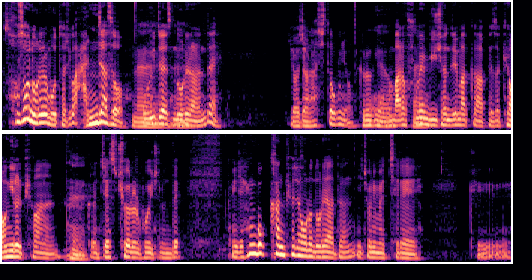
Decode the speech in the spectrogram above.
서서 노래를 못 하시고 앉아서 네. 의자에서 노래를 하는데 여전하시더군요. 그러게요. 어, 많은 후배 네. 뮤지션들이 막 그 앞에서 경의를 표하는 네. 그런 제스처를 보여주는데 굉장히 행복한 표정으로 노래하던 이 조니 미첼의 그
